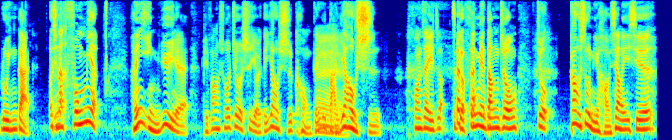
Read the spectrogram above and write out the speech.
录音带，而且那封面很隐喻耶。比方说，就是有一个钥匙孔跟一把钥匙放在一张这个封面当中，就告诉你好像一些。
